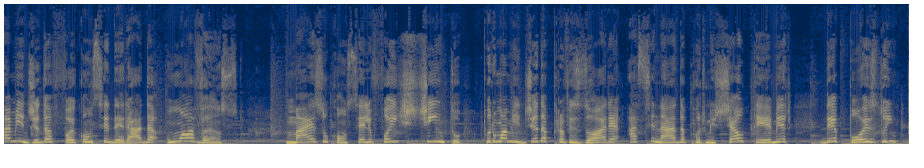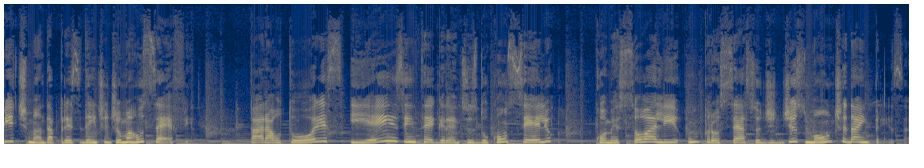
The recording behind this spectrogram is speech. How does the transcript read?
a medida foi considerada um avanço. Mas o conselho foi extinto por uma medida provisória assinada por Michel Temer depois do impeachment da presidente Dilma Rousseff. Para autores e ex-integrantes do conselho, começou ali um processo de desmonte da empresa.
